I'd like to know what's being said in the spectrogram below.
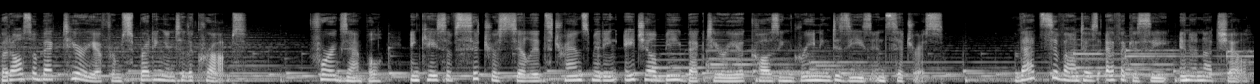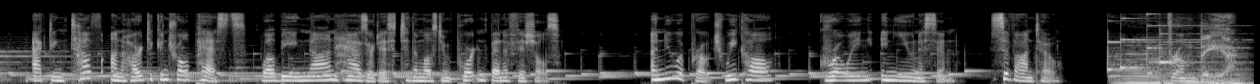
but also bacteria from spreading into the crops. For example, in case of citrus psyllids transmitting HLB bacteria causing greening disease in citrus. That's Sivanto's efficacy in a nutshell, acting tough on hard-to-control pests while being non-hazardous to the most important beneficials a new approach we call growing in unison. Sivanto. From Bayer.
